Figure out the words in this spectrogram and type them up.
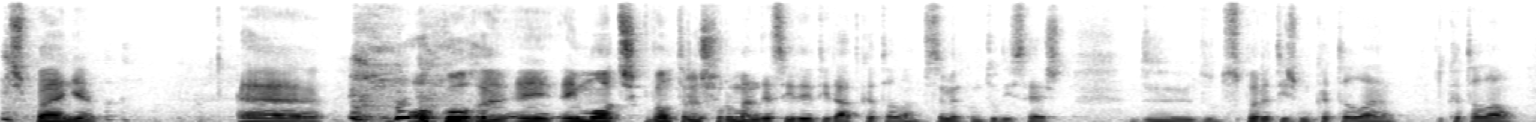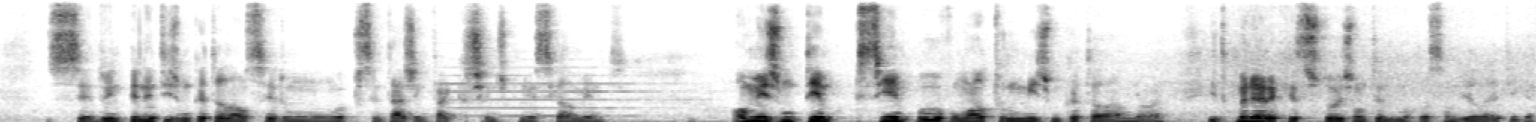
de Espanha uh, ocorra em, em, modos que vão transformando essa identidade catalã, precisamente como tu disseste, de, do, do, separatismo catalão, do catalão, ser, do independentismo catalão ser uma percentagem que vai crescendo exponencialmente, ao mesmo tempo que se impõe um autonomismo catalão, não é? E de que maneira que esses dois vão tendo uma relação dialética.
